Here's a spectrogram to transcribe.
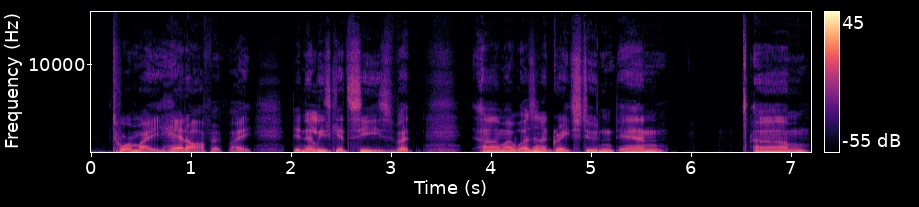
tore my head off if I didn't at least get C's. But um, I wasn't a great student, and um,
